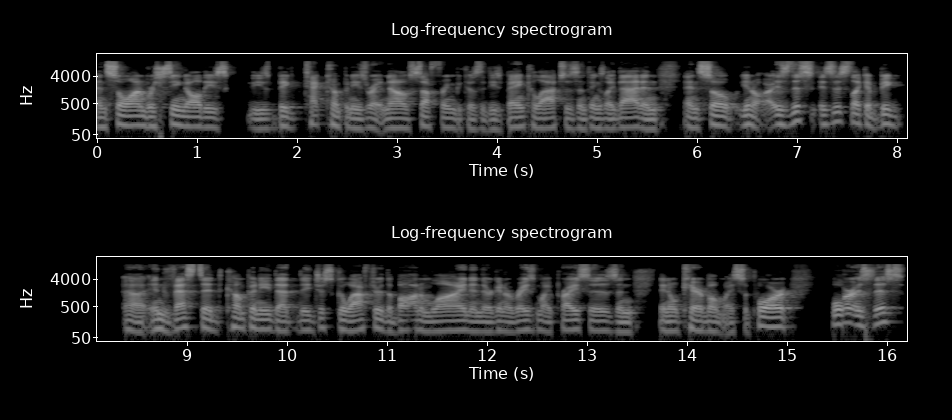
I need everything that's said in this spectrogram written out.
and so on? We're seeing all these these big tech companies right now suffering because of these bank collapses and things like that. And and so you know is this is this like a big uh, invested company that they just go after the bottom line and they're going to raise my prices and they don't care about my support? Or is this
